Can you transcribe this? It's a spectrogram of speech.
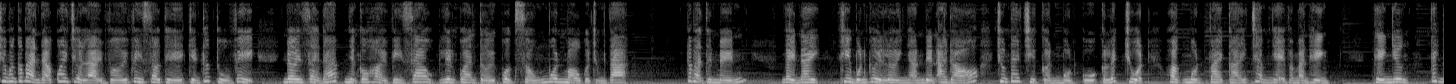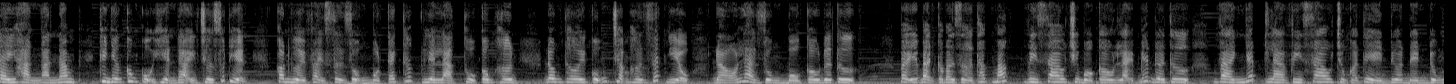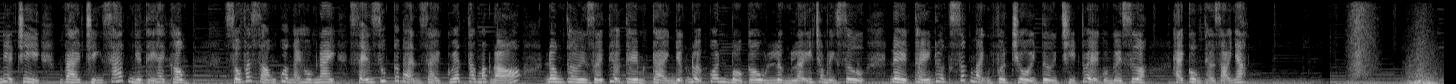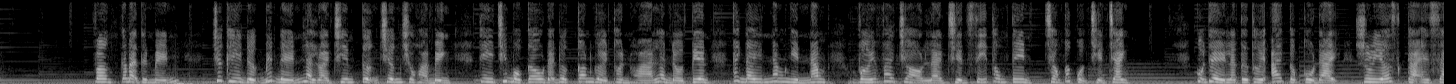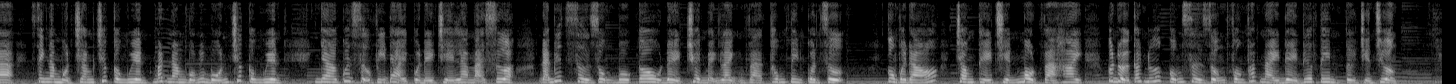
Chào mừng các bạn đã quay trở lại với Vì sao thế kiến thức thú vị, nơi giải đáp những câu hỏi vì sao liên quan tới cuộc sống muôn màu của chúng ta. Các bạn thân mến, ngày nay khi muốn gửi lời nhắn đến ai đó, chúng ta chỉ cần một cú click chuột hoặc một vài cái chạm nhẹ vào màn hình. Thế nhưng, cách đây hàng ngàn năm, khi những công cụ hiện đại chưa xuất hiện, con người phải sử dụng một cách thức liên lạc thủ công hơn, đồng thời cũng chậm hơn rất nhiều, đó là dùng bồ câu đưa thư. Vậy bạn có bao giờ thắc mắc vì sao chim bồ câu lại biết đưa thư và nhất là vì sao chúng có thể đưa đến đúng địa chỉ và chính xác như thế hay không? Số phát sóng của ngày hôm nay sẽ giúp các bạn giải quyết thắc mắc đó, đồng thời giới thiệu thêm cả những đội quân bồ câu lừng lẫy trong lịch sử để thấy được sức mạnh vượt trội từ trí tuệ của người xưa. Hãy cùng theo dõi nhé! Vâng, các bạn thân mến, Trước khi được biết đến là loài chim tượng trưng cho hòa bình, thì chim bồ câu đã được con người thuần hóa lần đầu tiên cách đây 5.000 năm với vai trò là chiến sĩ thông tin trong các cuộc chiến tranh. Cụ thể là từ thời Ai Cập cổ đại, Julius Caesar, sinh năm 100 trước công nguyên, mất năm 44 trước công nguyên, nhà quân sự vĩ đại của đế chế La Mã xưa, đã biết sử dụng bồ câu để truyền mệnh lệnh và thông tin quân sự. Cùng với đó, trong Thế chiến 1 và 2, quân đội các nước cũng sử dụng phương pháp này để đưa tin từ chiến trường.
